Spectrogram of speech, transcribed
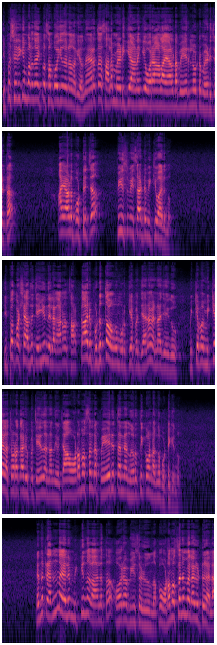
ഇപ്പം ശരിക്കും പറഞ്ഞാൽ ഇപ്പോൾ സംഭവിക്കുന്നത് എന്നാണെന്നറിയോ? നേരത്തെ സ്ഥലം മേടിക്കുകയാണെങ്കിൽ ഒരാൾ അയാളുടെ പേരിലോട്ട് മേടിച്ചിട്ട് അയാൾ പൊട്ടിച്ച് പീസ് പീസായിട്ട് വിൽക്കുമായിരുന്നു. ഇപ്പം പക്ഷേ അത് ചെയ്യുന്നില്ല. കാരണം സർക്കാർ പിടുത്തം അങ്ങ് മുറുക്കിയപ്പം ജനം എന്നാ ചെയ്തു? മിക്കപ്പം മിക്ക കച്ചവടക്കാരും ഇപ്പോൾ ചെയ്തത് എന്നാന്ന് ചോദിച്ചാൽ ആ ഉടമസ്ഥന്റെ പേര് തന്നെ നിർത്തിക്കൊണ്ട് അങ്ങ് പൊട്ടിക്കുന്നു. എന്നിട്ട് എന്നേലും വിൽക്കുന്ന കാലത്ത് ഓരോ പീസ് എഴുതുന്നു. അപ്പോൾ ഉടമസ്ഥനും വില കിട്ടുകയില്ല.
